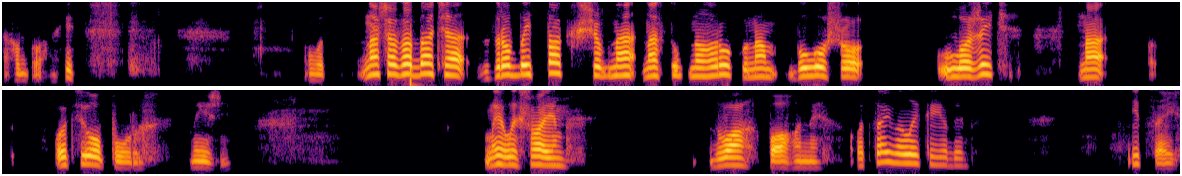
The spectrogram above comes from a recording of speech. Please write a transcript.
Габони. От. Наша задача зробити так, щоб на наступного року нам було що уложити на оцю опору нижню. Ми лишаємо два пагони. Оцей великий один і цей.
